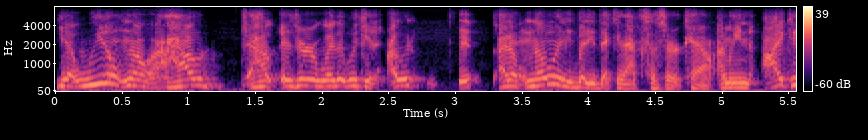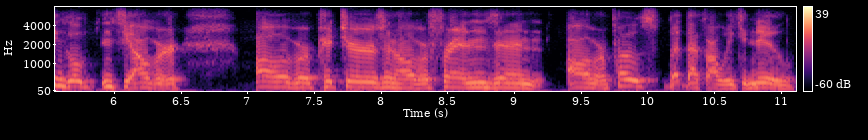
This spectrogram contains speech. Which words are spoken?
yeah, we don't know how how is there a way that we can? I would, it, I don't know anybody that can access her account. I mean, I can go and see all of her all of her pictures and all of her friends and all of her posts, but that's all we can do.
